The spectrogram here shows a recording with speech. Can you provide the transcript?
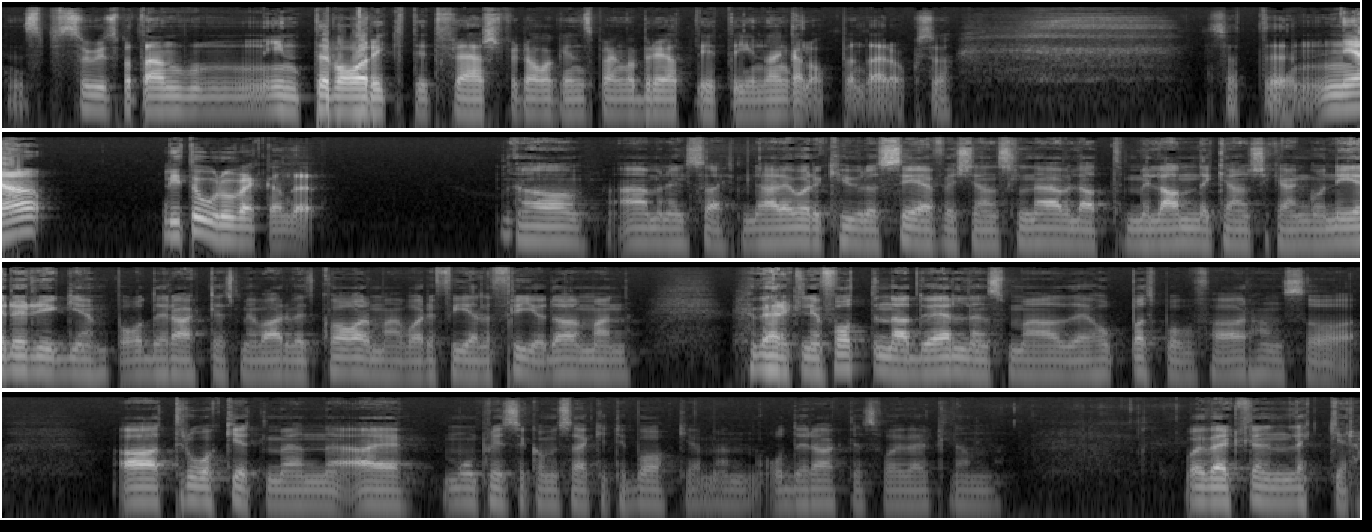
Det Såg ut som att han inte var riktigt fräsch för dagen, sprang och bröt lite innan galoppen där också. Så att, eh, ja, lite oroväckande. Ja, ja men exakt. Det hade varit kul att se för känslan är väl att Melander kanske kan gå ner i ryggen på Odderakles med varvet kvar om han varit felfri och då har man verkligen fått den där duellen som man hade hoppats på på förhand så... Ja, tråkigt men nej, Månprinsen kommer säkert tillbaka men Odirakles var ju verkligen... Var ju verkligen läcker.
